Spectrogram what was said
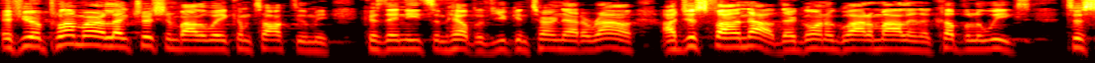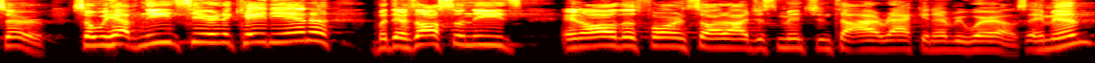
If you're a plumber or electrician, by the way, come talk to me because they need some help. If you can turn that around. I just found out they're going to Guatemala in a couple of weeks to serve. So we have needs here in Acadiana, but there's also needs in all the foreign soil I just mentioned to Iraq and everywhere else. Amen?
